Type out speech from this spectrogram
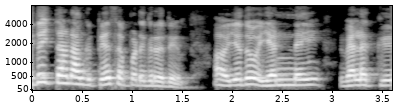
இதைத்தான் அங்கு பேசப்படுகிறது. ஏதோ எண்ணெய் விளக்கு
